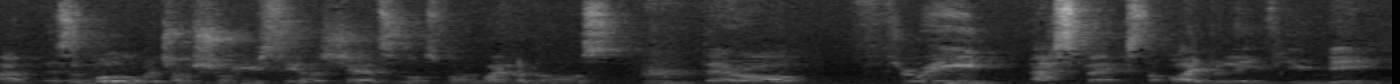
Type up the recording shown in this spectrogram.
Um, there's a model which I'm sure you've seen, I've shared some lots of my webinars. There are three aspects that I believe you need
